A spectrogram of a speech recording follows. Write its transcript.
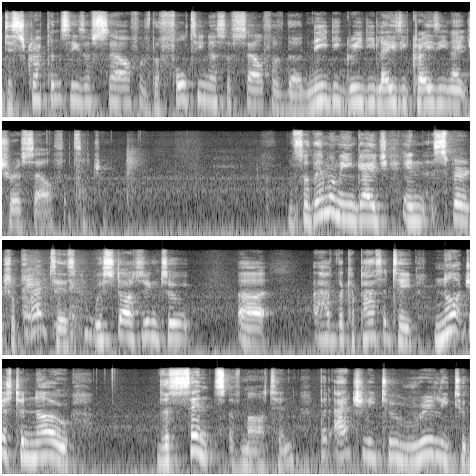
discrepancies of self, of the faultiness of self, of the needy, greedy, lazy, crazy nature of self, etc. And so then when we engage in spiritual practice, we're starting to uh, have the capacity not just to know the sense of Martin, but actually to really to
